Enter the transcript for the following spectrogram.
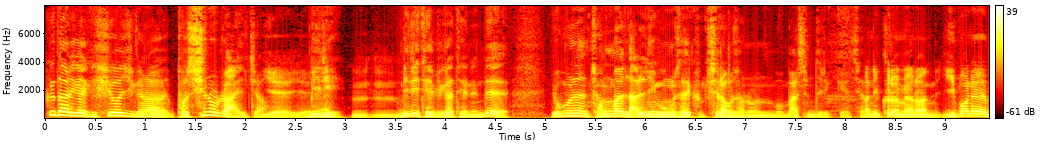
끄다리가 이렇게 휘어지거나 벌 신호를 알죠. 예, 예. 미리 음, 음. 미리 대비가 되는데 이번엔 정말 난림 공사의 극치라고 저는 뭐 말씀드릴게요. 제가. 아니 그러면은 이번에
